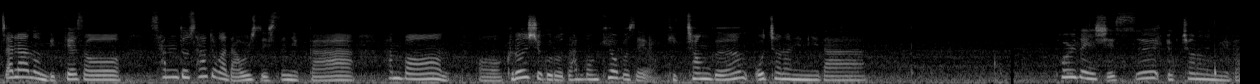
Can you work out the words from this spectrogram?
잘라놓은 밑에서 3두, 4두가 나올 수 있으니까 한번 어, 그런 식으로도 한번 키워보세요. 기청금 5,000원입니다. 폴덴시스 6,000원입니다.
